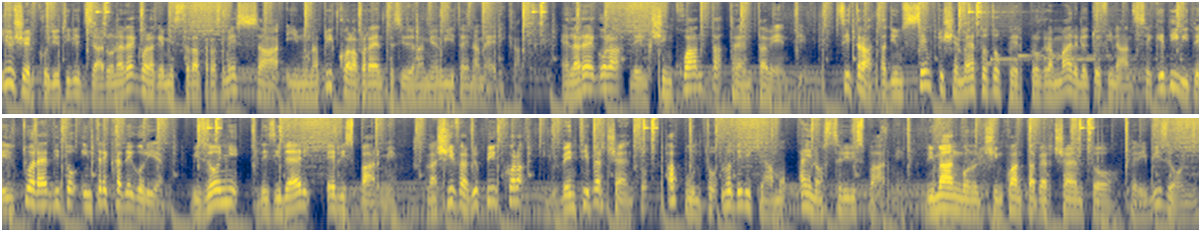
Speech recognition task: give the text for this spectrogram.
Io cerco di utilizzare una regola che mi è stata trasmessa in una piccola parentesi della mia vita in America. È la regola del 50-30-20. Si tratta di un semplice metodo per programmare le tue finanze che divide il tuo reddito in tre categorie: bisogni, desideri e risparmi. La cifra più piccola, il 20 20% appunto lo dedichiamo ai nostri risparmi. Rimangono il 50% per i bisogni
